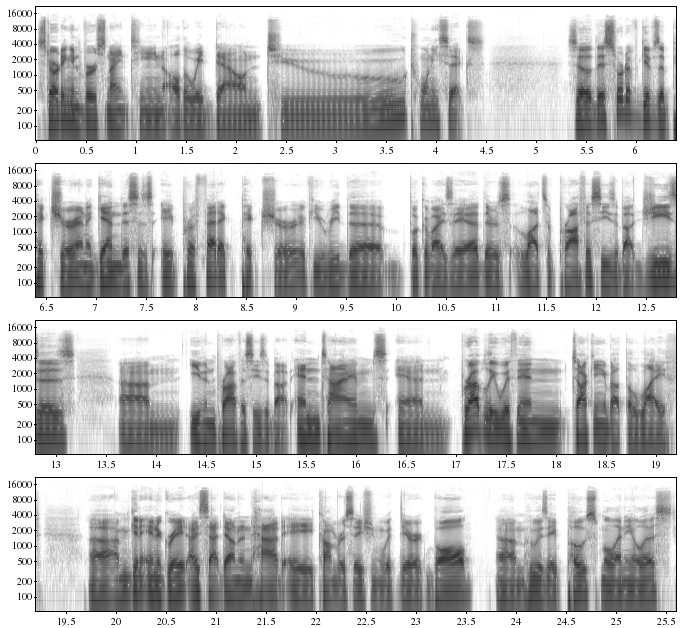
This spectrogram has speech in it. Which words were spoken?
starting in verse 19, all the way down to 26. So, this sort of gives a picture. And again, this is a prophetic picture. If you read the book of Isaiah, there's lots of prophecies about Jesus, um, even prophecies about end times, and probably within talking about the life. Uh, I'm going to integrate. I sat down and had a conversation with Derek Ball um, who is a post millennialist.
